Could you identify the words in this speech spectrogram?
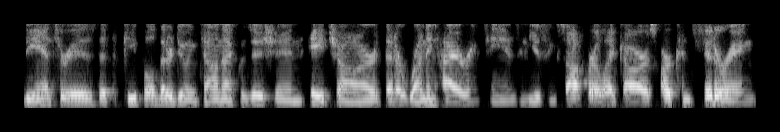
the answer is that the people that are doing talent acquisition hr that are running hiring teams and using software like ours are considering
